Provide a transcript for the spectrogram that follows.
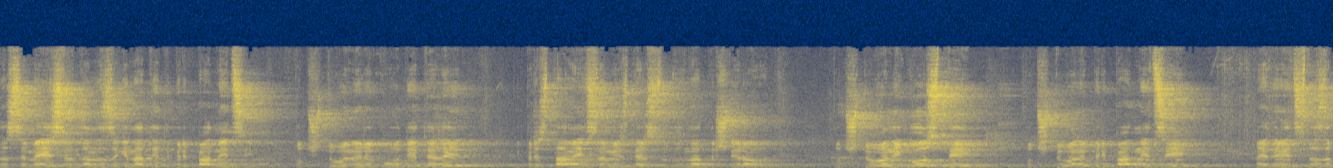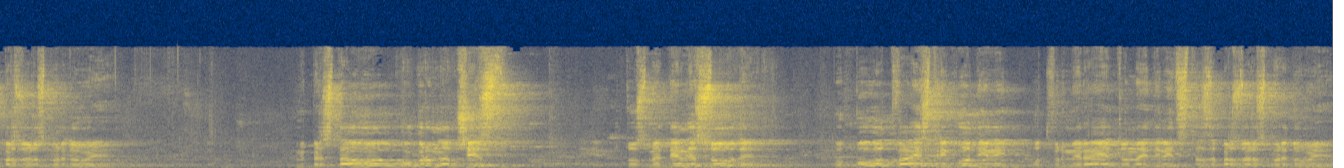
на семејствата на загинатите припадници, почитувани руководители и представници на Министерството за внатрешни работи почитувани гости, почитувани припадници на единицата за брзо распоредување. Ми представува огромна чест што сме денес овде по повод 23 години од формирањето на единицата за брзо распоредување.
